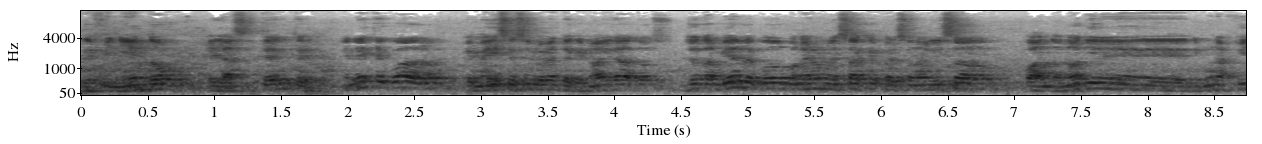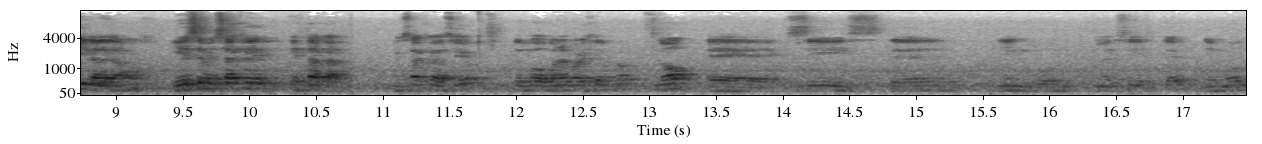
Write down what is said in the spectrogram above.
definiendo el asistente. En este cuadro, que me dice simplemente que no hay datos, yo también le puedo poner un mensaje personalizado cuando no tiene ninguna fila, digamos, y ese mensaje está acá. Mensaje vacío, le puedo poner, por ejemplo, no existe ningún, no existe ningún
